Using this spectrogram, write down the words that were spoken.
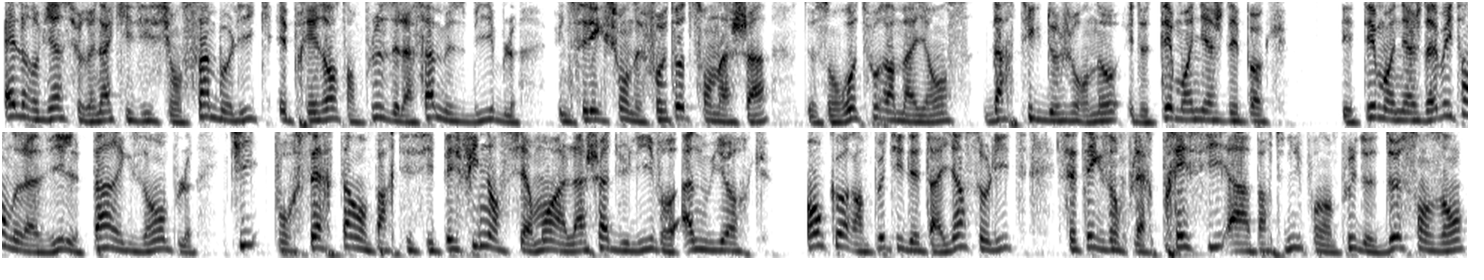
Elle revient sur une acquisition symbolique et présente en plus de la fameuse Bible une sélection de photos de son achat, de son retour à Mayence, d'articles de journaux et de témoignages d'époque. Des témoignages d'habitants de la ville, par exemple, qui, pour certains, ont participé financièrement à l'achat du livre à New York. Encore un petit détail insolite, cet exemplaire précis a appartenu pendant plus de 200 ans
